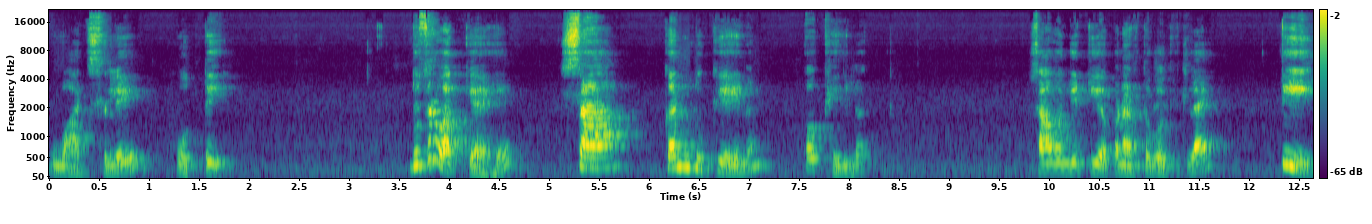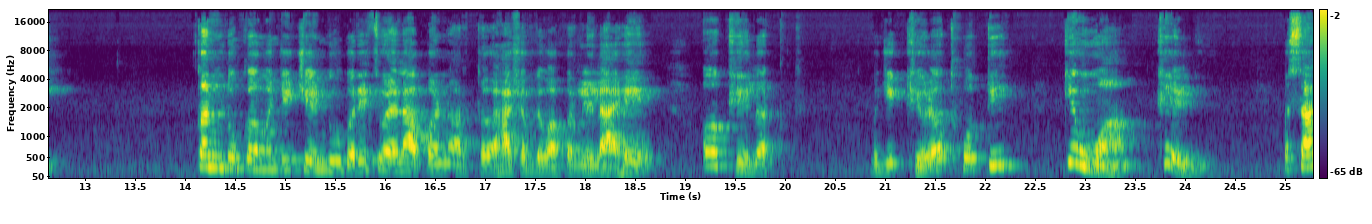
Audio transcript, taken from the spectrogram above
वाचले होते. दुसरं वाक्य आहे सा कंदुकेन अखेलत. सा म्हणजे ती आपण अर्थ बघितला आहे ती कंदुक म्हणजे चेंडू बरेच वेळेला आपण अर्थ हा शब्द वापरलेला आहे. अखेलत म्हणजे खेळत होती किंवा खेळली. असा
